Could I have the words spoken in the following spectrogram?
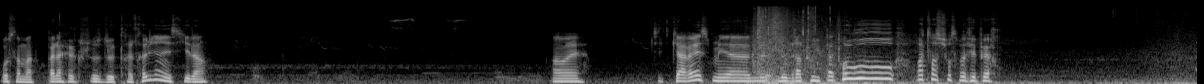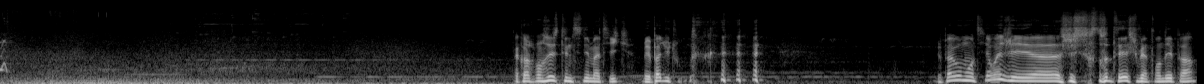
Oh, ça m'a pas l'air quelque chose de très très bien ici, là. Ah ouais. Petite caresse, mais euh, ne, gratouille pas trop. Oh, oh, oh, attention, ça m'a fait peur. D'accord, je pensais que c'était une cinématique, mais pas du tout. je vais pas vous mentir, ouais, j'ai euh, sursauté, je m'y attendais pas.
